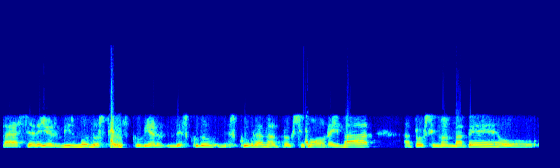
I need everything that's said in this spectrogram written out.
para ser ellos mismos los que descubran al próximo Neymar, al próximo Mbappé o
